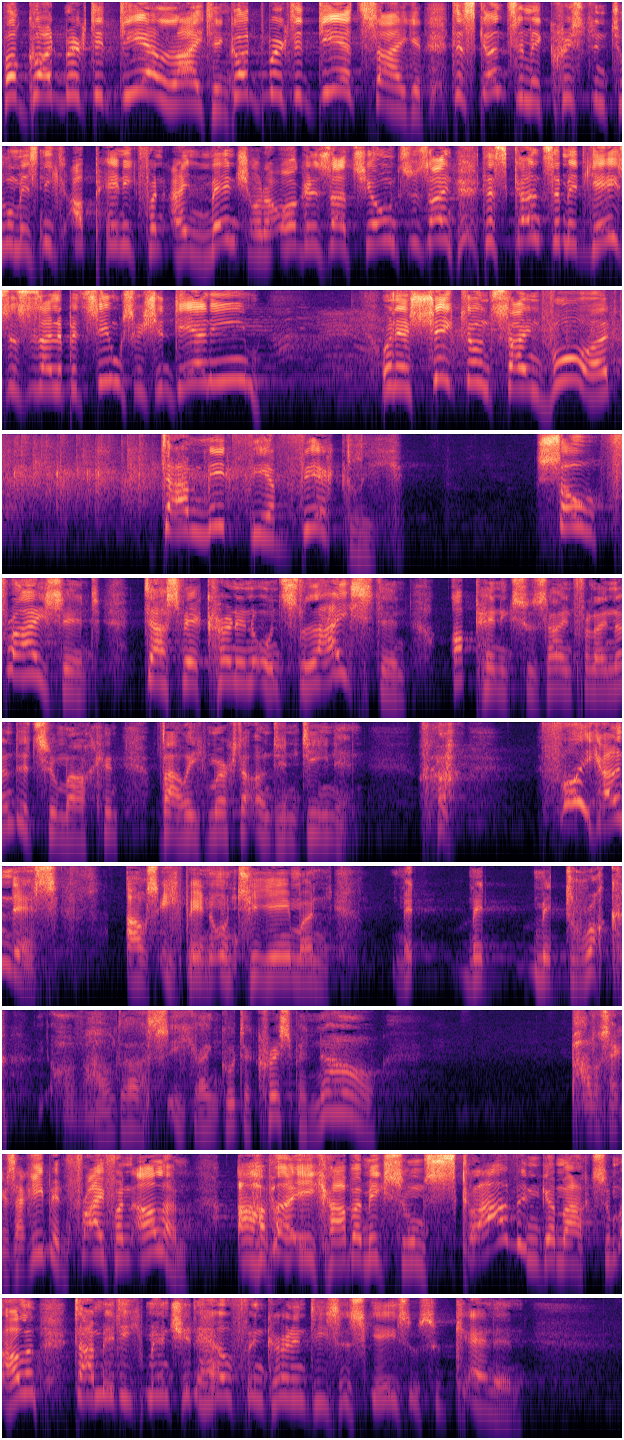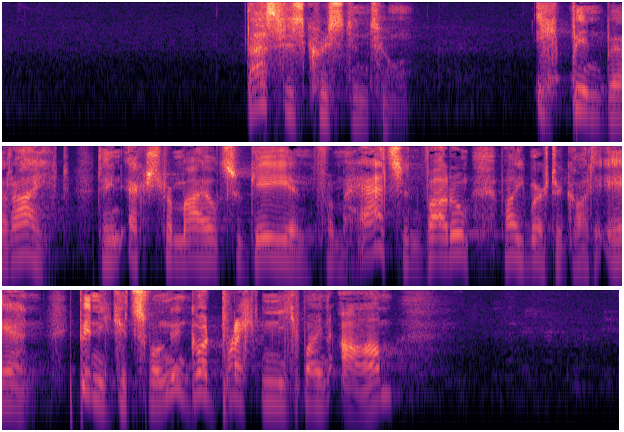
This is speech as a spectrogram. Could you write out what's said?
Weil Gott möchte dir leiten, Gott möchte dir zeigen. Das Ganze mit Christentum ist nicht abhängig von einem Mensch oder Organisation zu sein. Das Ganze mit Jesus ist eine Beziehung zwischen dir und ihm. Und er schickt uns sein Wort, damit wir wirklich so frei sind, dass wir können uns leisten, abhängig zu sein, voneinander zu machen, weil ich möchte an den dienen. Völlig anders, als ich bin unter jemand mit, mit, mit Druck, oh, weil das ich ein guter Christ bin. No, Paulus hat gesagt, ich bin frei von allem, aber ich habe mich zum Sklaven gemacht, zum allem, damit ich Menschen helfen kann, dieses Jesus zu kennen. Das ist Christentum. Ich bin bereit, den extra Mile zu gehen vom Herzen. Warum? Weil ich möchte Gott ehren. Ich bin nicht gezwungen. Gott bricht nicht meinen Arm.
